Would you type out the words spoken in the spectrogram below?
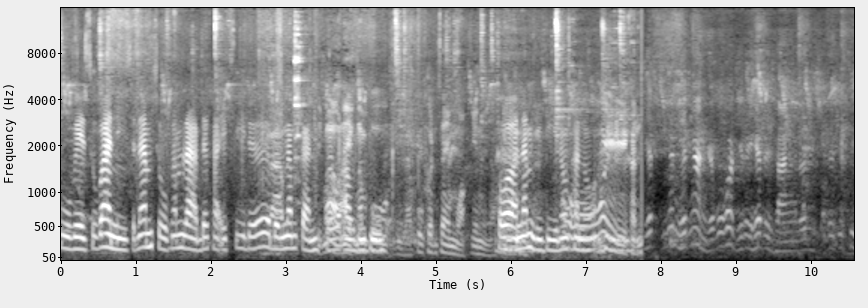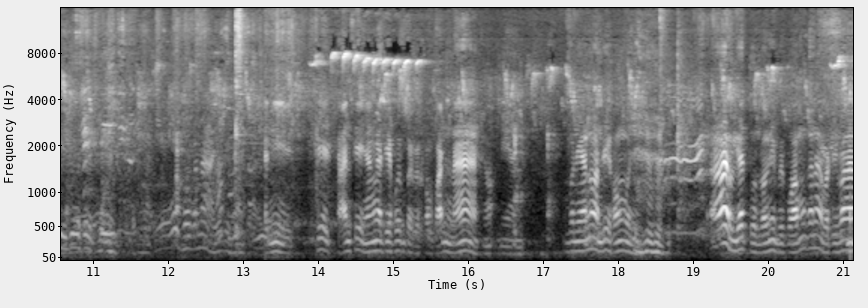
ปู่เวสสุวรรณนี่จะนำโศกน้ำลาบเด้อค่ะ FC เด้อเบิ่งน้กันสิเพมาราะเอาว่าเอาเด็กน้ำปูดีนี่แหละผู้คนใส่หมวกอยินนี่ๆเพราะว่าน้ำดีๆเนาะค่ะเนาะ โอ้ยขัน เฮ็ดเงินเฮ็ดงานกับพวกเขาสิได้เฮ็ดได้ทางแล้วได้ซื้ออยู่ซื้อกินโอ้เขาก็น่าอยู่ดิอันนี้เทศฐานเทศหยังอะที่เพิ่นไปกับเขาฝันนะเนาะเนี่ยบนนี้นอนที่ของมัน อ้าวยัดตัวบางนี่ไปปลอมมันก็น่าปฏิวัติ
